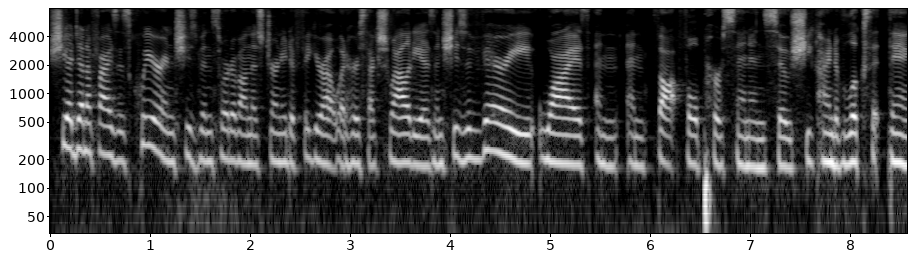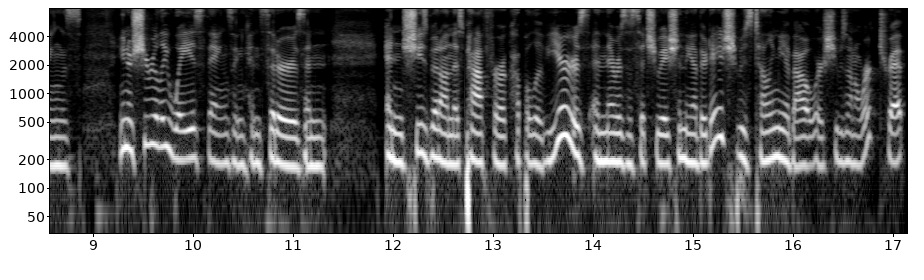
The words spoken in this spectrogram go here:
she identifies as queer and she's been sort of on this journey to figure out what her sexuality is. And she's a very wise and, and thoughtful person. And so she kind of looks at things you know she really weighs things and considers. And and she's been on this path for a couple of years and there was a situation the other day she was telling me about where she was on a work trip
